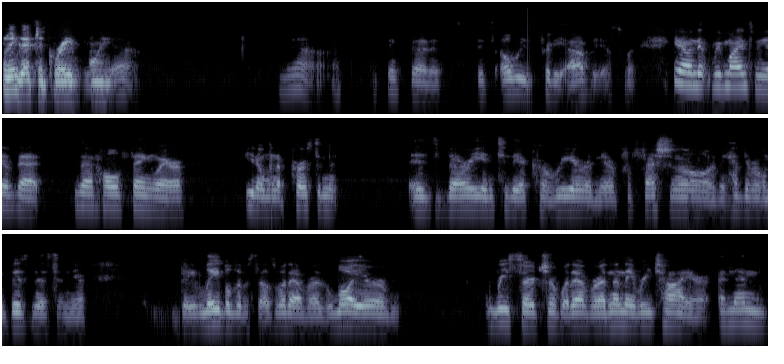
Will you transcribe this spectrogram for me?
I think that's a great point. Yeah. Yeah. I think that it's, it's always pretty obvious when, you know, and it reminds me of that, that whole thing where, you know, when a person is very into their career and they're professional or they have their own business and they're they label themselves whatever lawyer researcher whatever and then they retire and then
